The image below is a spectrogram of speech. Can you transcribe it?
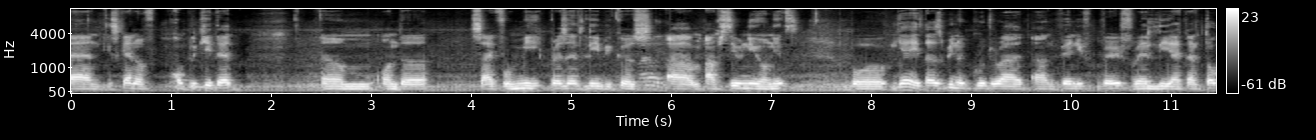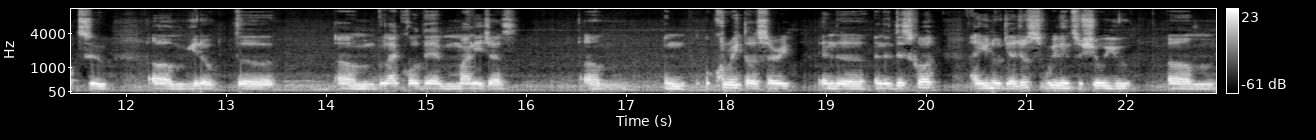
and it's kind of complicated um, on the side for me presently because um, I'm still new on it. But yeah, it has been a good ride and very very friendly. I can talk to, um, you know, the um, will I call them managers, um, and curators, sorry, in the in the Discord, and you know they're just willing to show you um,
